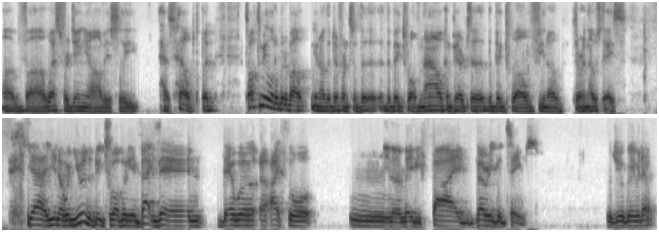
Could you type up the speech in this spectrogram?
of uh, West Virginia obviously has helped, but talk to me a little bit about you know the difference of the the Big Twelve now compared to the Big Twelve, you know, during those days. Yeah, you know, when you were in the Big Twelve, I mean, back then there were, uh, I thought, mm, you know, maybe five very good teams. Would you agree with that?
